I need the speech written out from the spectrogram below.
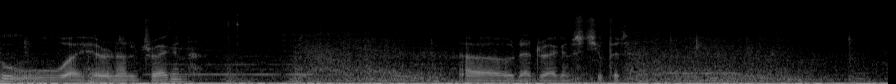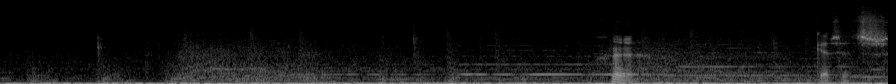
Ooh, I hear another dragon. Oh, that dragon's stupid. Guess it's...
